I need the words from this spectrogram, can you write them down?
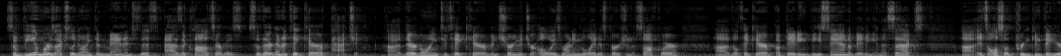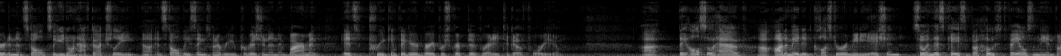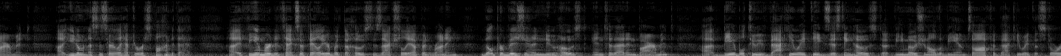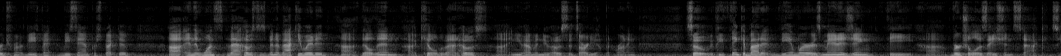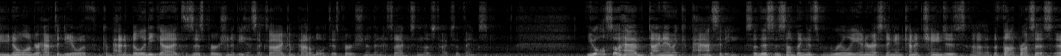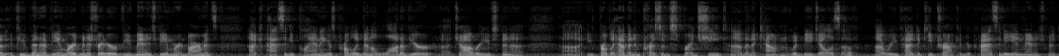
So, VMware is actually going to manage this as a cloud service. So, they're going to take care of patching. Uh, they're going to take care of ensuring that you're always running the latest version of software. Uh, they'll take care of updating vSAN, updating NSX. Uh, it's also pre-configured and installed, so you don't have to actually uh, install these things whenever you provision an environment. It's pre-configured, very prescriptive, ready to go for you. Uh, they also have uh, automated cluster remediation. So in this case, if a host fails in the environment, uh, you don't necessarily have to respond to that. Uh, if VMware detects a failure but the host is actually up and running, they'll provision a new host into that environment, be able to evacuate the existing host, vMotion all the VMs off, evacuate the storage from a vSAN perspective, uh, and then once that host has been evacuated, uh, they'll then uh, kill the bad host, uh, and you have a new host that's already up and running. So if you think about it, VMware is managing the uh, virtualization stack. So you no longer have to deal with compatibility guides. Is this version of ESXi compatible with this version of NSX and those types of things? You also have dynamic capacity. So this is something that's really interesting and kind of changes uh, the thought process. If you've been a VMware administrator or if you've managed VMware environments, uh, capacity planning has probably been a lot of your uh, job, or you've spent a uh, you probably have an impressive spreadsheet uh, that an accountant would be jealous of, where you've had to keep track of your capacity and management.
